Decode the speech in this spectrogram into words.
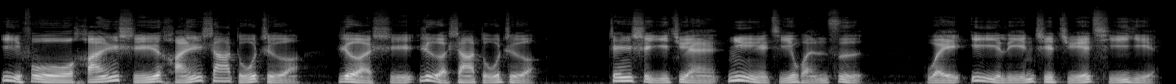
亦复寒食寒杀读者，热食热杀读者，真是一卷疟疾文字，为意林之绝奇也。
